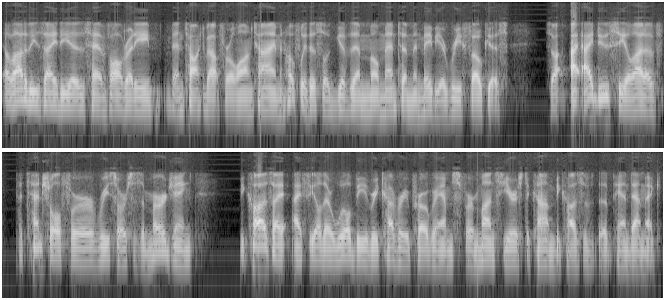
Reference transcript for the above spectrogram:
a lot of these ideas have already been talked about for a long time, and hopefully this will give them momentum and maybe a refocus. So I, I do see a lot of potential for resources emerging because I, I feel there will be recovery programs for months, years to come because of the pandemic.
